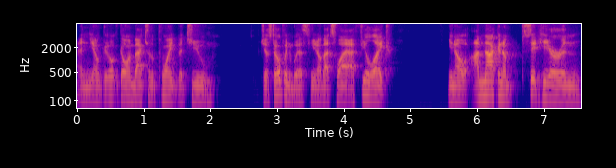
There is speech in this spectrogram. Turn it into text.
And you know, go, going back to the point that you just opened with, you know, that's why I feel like, you know, I'm not going to sit here and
